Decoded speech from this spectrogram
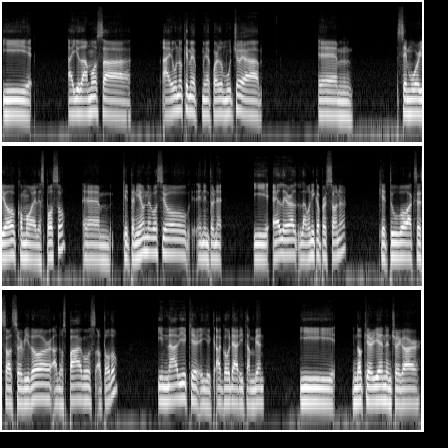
Y ayudamos a... Hay uno que me, me acuerdo mucho, era... Em, se murió como el esposo, em, que tenía un negocio en Internet. Y él era la única persona que tuvo acceso al servidor, a los pagos, a todo. Y nadie que... a GoDaddy también. Y no querían entregar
